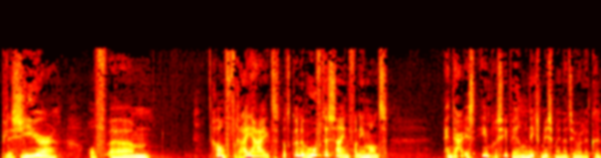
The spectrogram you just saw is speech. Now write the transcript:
plezier of um, gewoon vrijheid. Dat kunnen behoeftes zijn van iemand. En daar is in principe helemaal niks mis mee natuurlijk.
